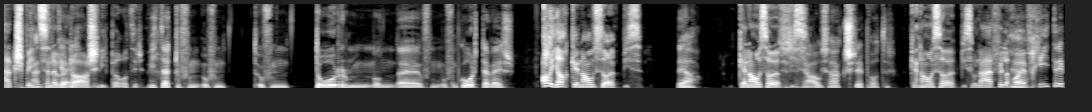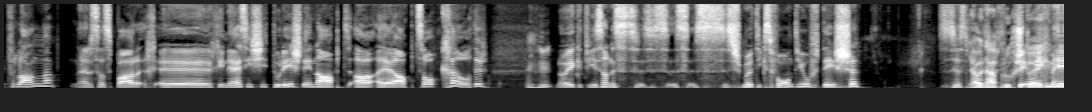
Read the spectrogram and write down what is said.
Bergspitzen, würde anschreiben, oder? Wie dort auf dem, auf dem, auf dem Turm und äh, auf, dem, auf dem Gurten, weißt Ah ja, genau so etwas. du? Ja. Genau so Das ist etwas. ja alles angeschrieben, oder? Genau so etwas. Und er vielleicht Ja. auch einfach Eintritt verlangen, dann so ein paar äh, chinesische Touristinnen ab, äh, abzocken, oder? Mhm. Noch irgendwie so ein, ein, ein, ein, ein schmüdiges Fondue auftischen. Ja, und dann brauchst du irgendwie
